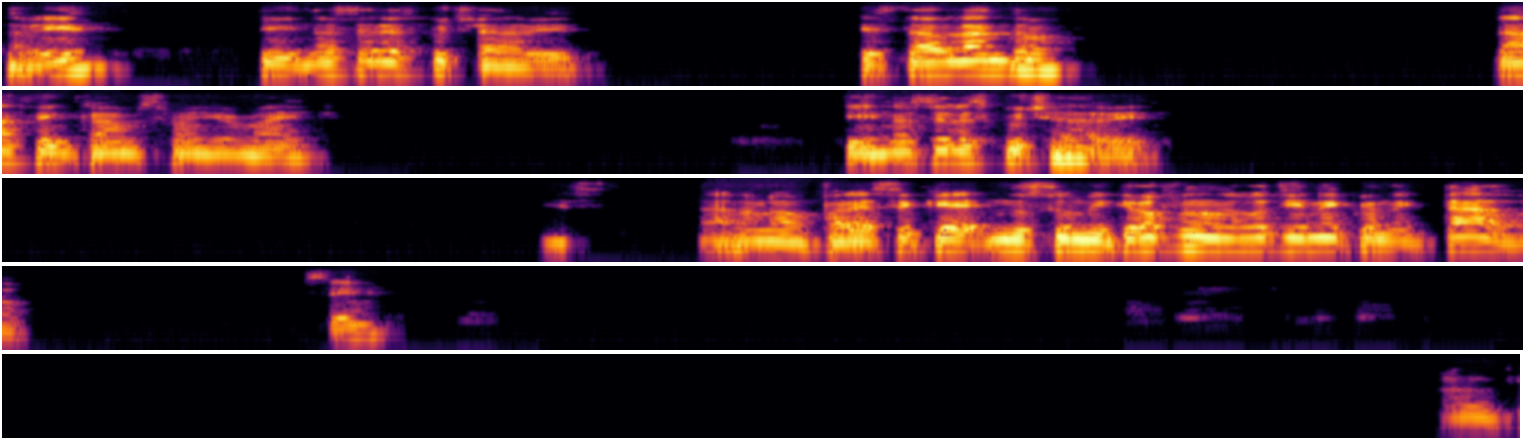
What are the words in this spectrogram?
David. Sí, no se le escucha, David. ¿Está hablando? Nothing comes from your mic. Y no se le escucha, David. I don't know, parece que su micrófono no lo tiene conectado. ¿Sí? Ok.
